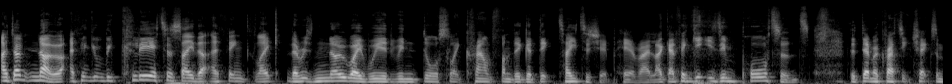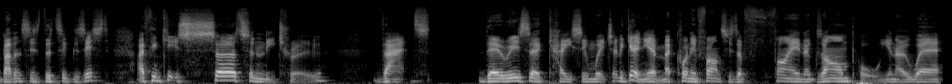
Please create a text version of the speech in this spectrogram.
I don't know. I think it would be clear to say that I think like there is no way we'd endorse like crowdfunding a dictatorship here, right? Like I think it is important the democratic checks and balances that exist. I think it is certainly true that there is a case in which, and again, yeah, Macron in France is a fine example. You know where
